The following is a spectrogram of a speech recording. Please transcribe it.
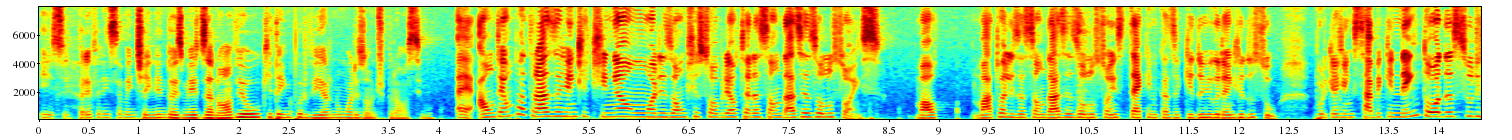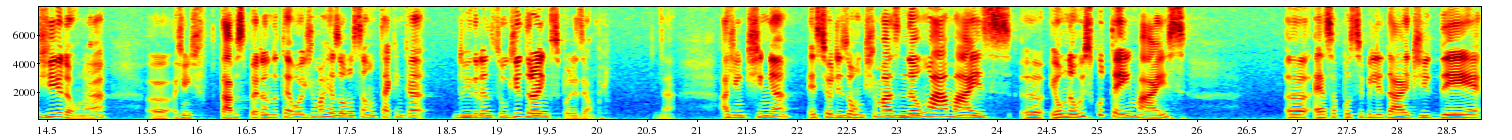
Isso, preferencialmente ainda em 2019 ou o que tem por vir num horizonte próximo. É, há um tempo atrás a gente tinha um horizonte sobre a alteração das resoluções. Uma, uma atualização das resoluções técnicas aqui do Rio Grande do Sul. Porque a gente sabe que nem todas surgiram, né? Uh, a gente estava esperando até hoje uma resolução técnica do Rio Grande do Sul de hidrantes, por exemplo. Né? A gente tinha esse horizonte, mas não há mais, uh, eu não escutei mais uh, essa possibilidade de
